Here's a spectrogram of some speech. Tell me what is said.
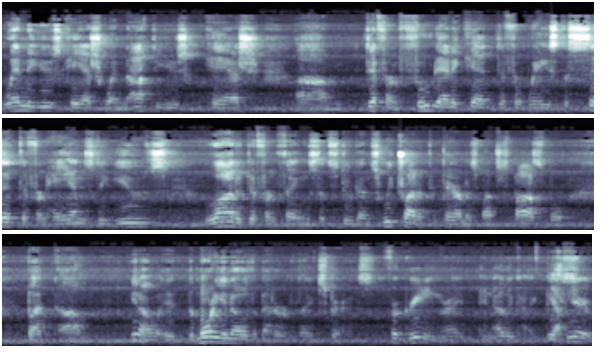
when to use cash, when not to use cash, um, different food etiquette, different ways to sit, different hands to use, a lot of different things that students, we try to prepare them as much as possible. But, um, you know, it, the more you know, the better the experience. For greeting, right? In other countries. Yes. Here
